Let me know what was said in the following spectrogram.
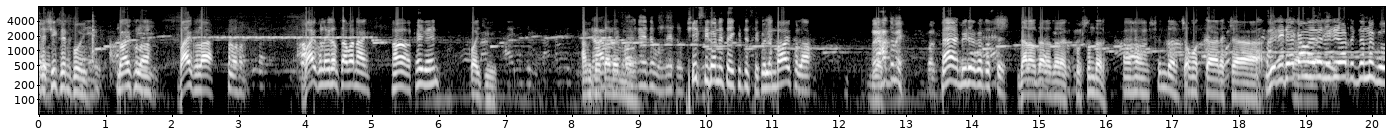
এটা শিখছেন কই? বাই খোলা ভাই খোলা ভাই খোলা এরকম চা বানায় হ্যাঁ খাইবেন? কয় কি? আমি তো তাদের নাই শিখছি গনে তাই কিতেছে কইলাম বাই খোলা। হ্যাঁ ভিডিও করতেছে। দাঁড়াও দাঁড়াও দাঁড়াও খুব সুন্দর। হ্যাঁ হ্যাঁ সুন্দর। চমৎকার একটা রেডিটা কামাইবেন রেডি আর দেখবেন না গো।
